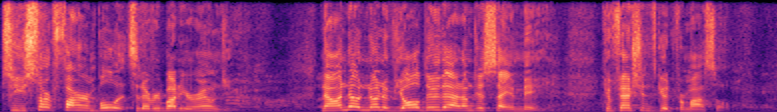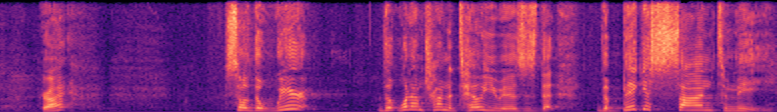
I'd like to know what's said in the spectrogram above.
so you start firing bullets at everybody around you. Now, I know none of y'all do that. I'm just saying me. Confession's good for my soul. Right? So the weird the, what I'm trying to tell you is, is that the biggest sign to me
